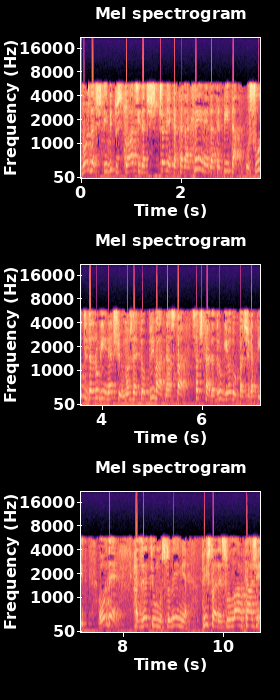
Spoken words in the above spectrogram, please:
možda ćeš ti biti u situaciji da ćeš čovjeka kada krene da te pita ušuti da drugi ne čuju. Možda je to privatna stvar. Sačka da drugi odu pa ćeš ga pitati. Ovdje Hazreti Umu Sulemija prišla Resulullah kaže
